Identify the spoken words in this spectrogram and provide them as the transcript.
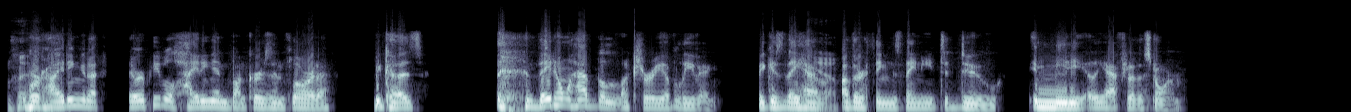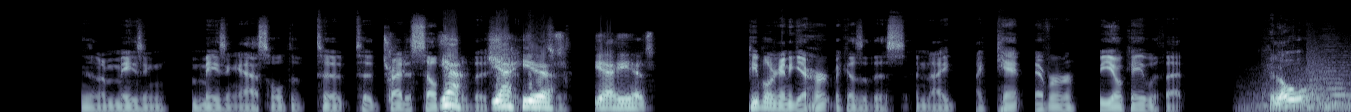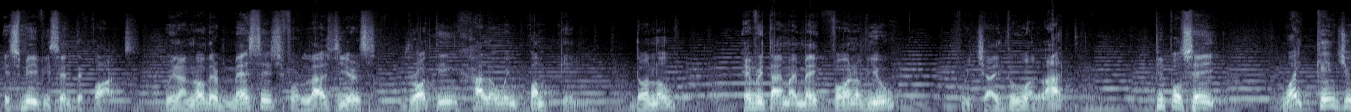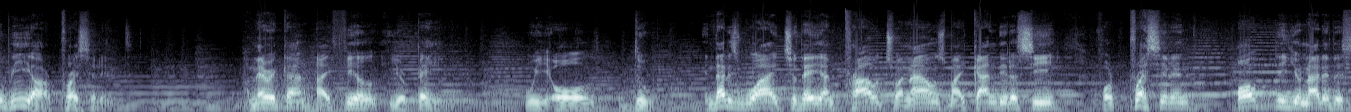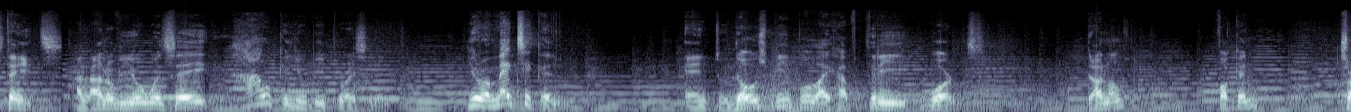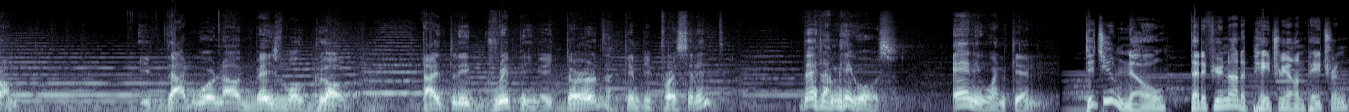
we're hiding in a. There are people hiding in bunkers in Florida because they don't have the luxury of leaving because they have Yeah. other things they need to do immediately after the storm. He's an amazing, amazing asshole to to to try to sell Yeah, people this. yeah, shit. he is. just- Yeah, he is. people are going to get hurt because of this, and I I can't ever be okay with that. Hello, it's me, Vicente Fox, with another message for last year's rotting Halloween pumpkin. Donald, every time I make fun of you, which I do a lot, people say, Why can't you be our president? America, I feel your pain. We all do. And that is why today I'm proud to announce my candidacy for president of the United States. A lot of you will say, How can you be president? You're a Mexican. And to those people, I have three words Donald fucking Trump. If that were not baseball glove tightly gripping a third can be president, then amigos, anyone can. Did you know that if you're not a Patreon patron,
